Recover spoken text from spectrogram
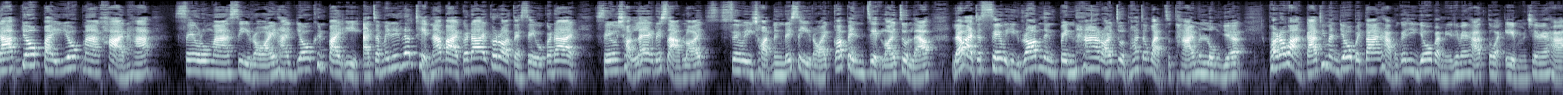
กราฟโยกไปโยกมาค่ะนะคะ เซลล์ลงมา 400 นะคะ โยกขึ้นไปอีก อาจจะไม่ได้เลือกเทรดหน้าบายก็ได้ ก็รอแต่เซลล์ก็ได้ เซลล์ช็อตแรกได้ 300 เซลล์อีกช็อตหนึ่งได้ 400 ก็เป็น 700 จุดแล้ว แล้วอาจจะเซลล์อีกรอบหนึ่งเป็น 500 จุด เพราะจังหวัดสุดท้ายมันลงเยอะ เพราะระหว่างการที่มันโยกไปต้านค่ะ มันก็จะโยกแบบนี้ใช่ไหมคะ ตัว M ใช่ไหมคะ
